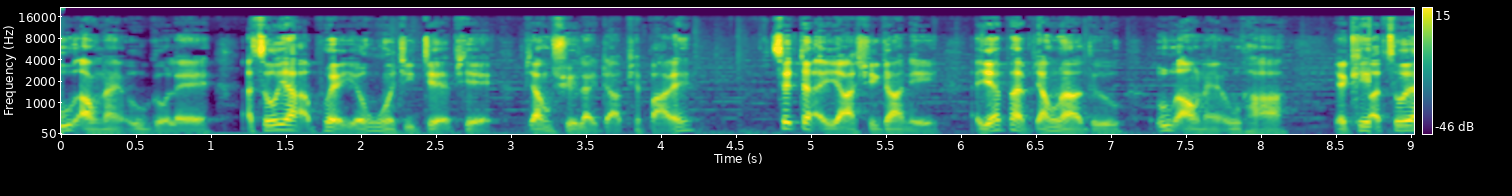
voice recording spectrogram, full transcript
ဦးအောင်နိုင်ဦးကိုလည်းအစိုးရအဖွဲ့ရုံးဝန်ကြီးတဲ့အဖြစ်ပြောင်းရွှေ့လိုက်တာဖြစ်ပါတယ်။စစ်တပ်အရာရှိကနေအရက်ဖတ်ပြောင်းလာသူဦးအောင်နိုင်ဦးဟာရခိုင်အစိုးရ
